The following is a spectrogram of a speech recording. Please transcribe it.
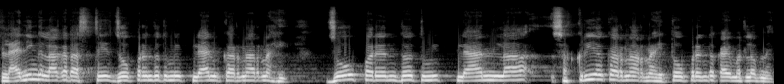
प्लॅनिंग लागत असते जोपर्यंत तुम्ही प्लॅन करणार नाही. जोपर्यंत तुम्ही प्लॅनला सक्रिय करणार नाही तोपर्यंत काही मतलब नाही.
